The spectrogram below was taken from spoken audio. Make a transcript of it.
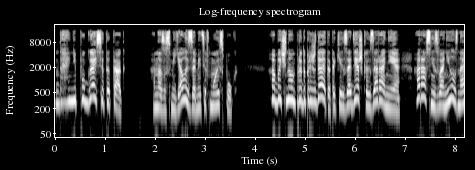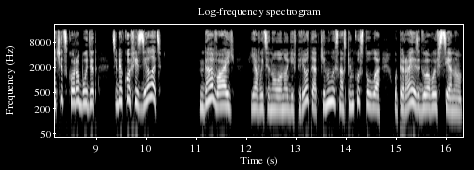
«Да не пугайся ты так!» Она засмеялась, заметив мой испуг. «Обычно он предупреждает о таких задержках заранее, а раз не звонил, значит, скоро будет. Тебе кофе сделать?» «Давай!» Я вытянула ноги вперед и откинулась на спинку стула, упираясь головой в стену.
